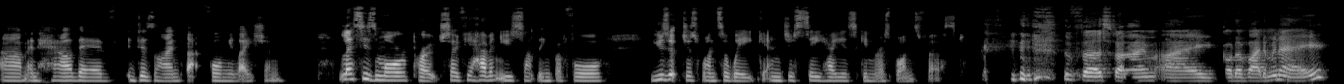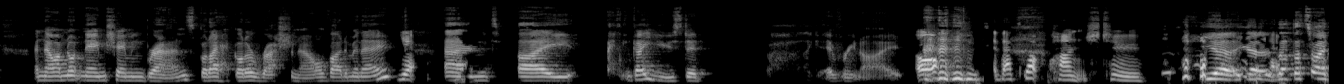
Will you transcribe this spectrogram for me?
um, and how they've designed that formulation. Less is more approach. So if you haven't used something before, use it just once a week and just see how your skin responds first. the first time I got a vitamin A, and now I'm not name shaming brands, but I got a Rationale vitamin A. Yeah. And I I think I used it like every night. Oh, that's got punch too. yeah, yeah. yeah. That, that's why I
